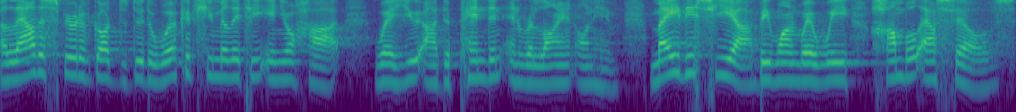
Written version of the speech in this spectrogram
Allow the Spirit of God to do the work of humility in your heart where you are dependent and reliant on Him. May this year be one where we humble ourselves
